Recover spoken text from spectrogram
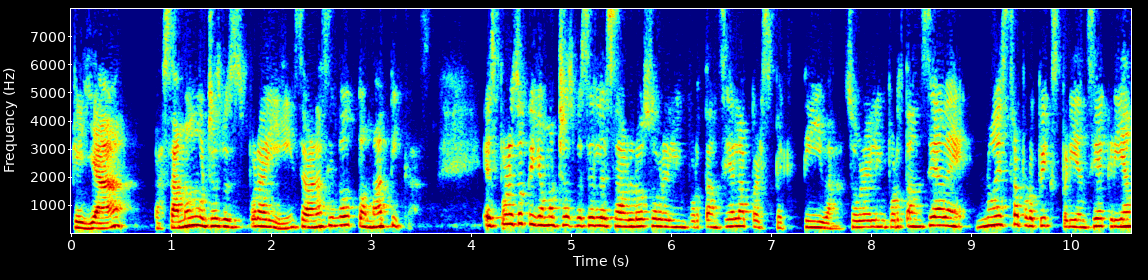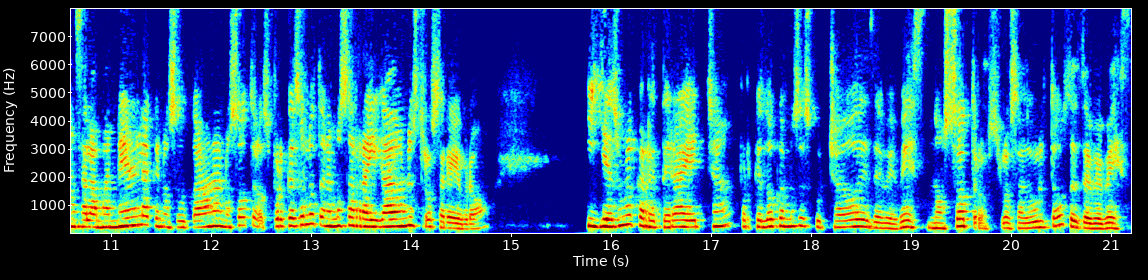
que ya pasamos muchas veces por ahí, se van haciendo automáticas. Es por eso que yo muchas veces les hablo sobre la importancia de la perspectiva, sobre la importancia de nuestra propia experiencia de crianza, la manera en la que nos educaron a nosotros, porque eso lo tenemos arraigado en nuestro cerebro y es una carretera hecha porque es lo que hemos escuchado desde bebés, nosotros, los adultos, desde bebés.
